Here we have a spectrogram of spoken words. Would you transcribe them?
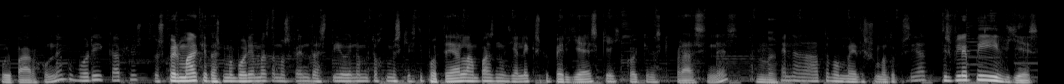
που υπάρχουν. ε, Που μπορεί κάποιο στο σούπερ μάρκετ, ας πούμε, μπορεί εμάς να μας φαίνεται αστείο ή να μην το το έχουμε σκεφτεί ποτέ, αλλά αν πας να διαλέξεις πιπεριές και έχει κόκκινες και πράσινες, Ναι. ένα άτομο με δυσχρωματοψία τις βλέπει οι ίδιες.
